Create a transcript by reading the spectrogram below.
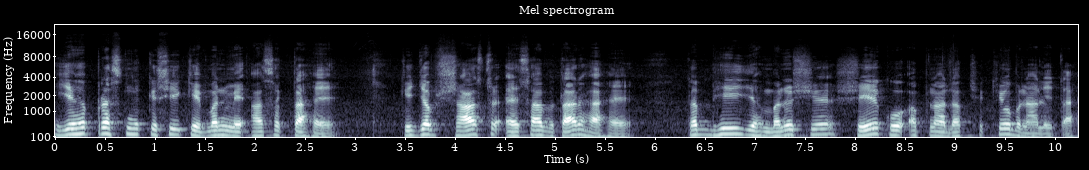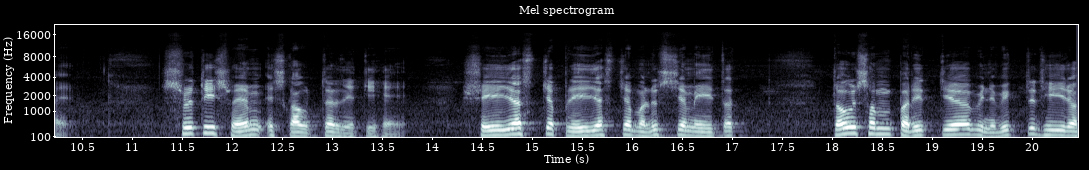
यह प्रश्न किसी के मन में आ सकता है कि जब शास्त्र ऐसा बता रहा है, तब भी यह मनुष्य श्रेय को अपना लक्ष्य क्यों बना लेता है? श्रुति स्वयं इसका उत्तर देती है। श्रेयश्च प्रेयश्च मनुष्य में तौ संपरित्य विनिविक्त धीर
